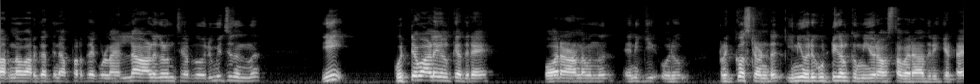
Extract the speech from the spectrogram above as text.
വർണ വർഗത്തിനപ്പുറത്തേക്കുള്ള എല്ലാ ആളുകളും ചേർന്ന് ഒരുമിച്ച് നിന്ന് ഈ കുറ്റവാളികൾക്കെതിരെ പോരാടണമെന്ന് എനിക്ക് ഒരു റിക്വസ്റ്റ് ഉണ്ട്. ഇനി ഒരു കുട്ടികൾക്കും ഈ ഒരു അവസ്ഥ വരാതിരിക്കട്ടെ.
